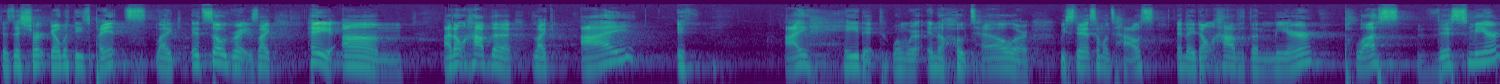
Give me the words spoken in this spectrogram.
does this shirt go with these pants? Like it's so great. It's like, hey, um, I don't have the like I if I hate it when we're in a hotel or we stay at someone's house and they don't have the mirror plus this mirror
